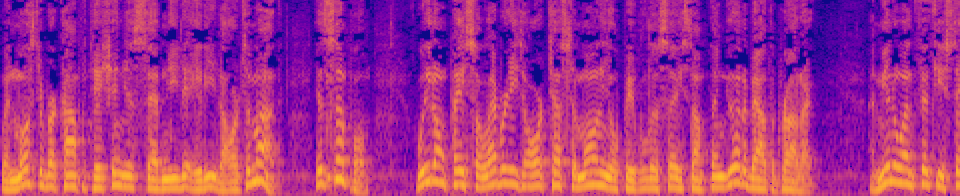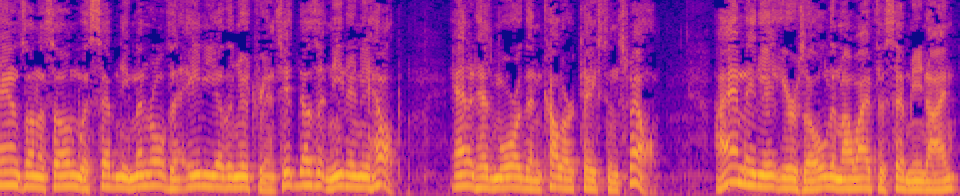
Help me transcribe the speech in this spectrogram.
when most of our competition is 70 to $80 a month. It's simple. We don't pay celebrities or testimonial people to say something good about the product. Immuno 150 stands on its own with 70 minerals and 80 other nutrients. It doesn't need any help. And it has more than color, taste, and smell. I am 88 years old and my wife is 79,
